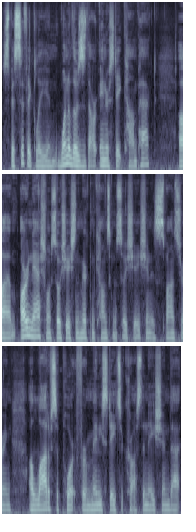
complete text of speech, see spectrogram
specifically, and one of those is our Interstate Compact. Um, our national association, the American Counseling Association, is sponsoring a lot of support for many states across the nation that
